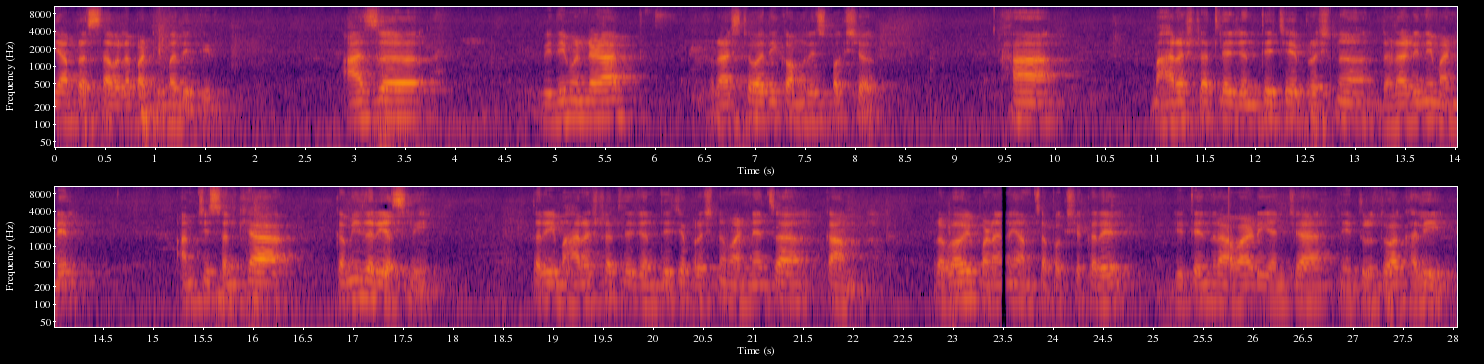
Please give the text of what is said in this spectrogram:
या प्रस्तावाला पाठिंबा देतील. आज विधिमंडळात राष्ट्रवादी काँग्रेस पक्ष हा महाराष्ट्रातल्या जनतेचे प्रश्न धडाडीने मांडेल. आमची संख्या कमी जरी असली तरी महाराष्ट्रातल्या जनतेचे प्रश्न मांडण्याचा काम प्रभावीपणाने आमचा पक्ष करेल. जितेंद्र आव्हाड यांच्या नेतृत्वाखाली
